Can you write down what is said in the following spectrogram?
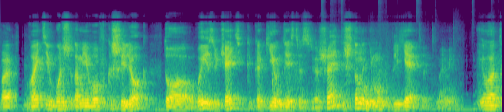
в, войти больше там, его в кошелек, то вы изучаете, какие он действия совершает и что на него влияет в этот момент. И вот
